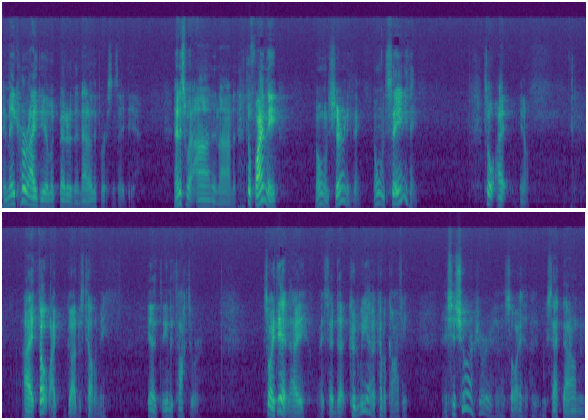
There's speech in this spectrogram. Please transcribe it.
and make her idea look better than that other person's idea. And this went on and on. So finally, no one would share anything. No one would say anything. So I, I felt like God was telling me, yeah, you need to talk to her. So I did. I, I said, uh, could we have a cup of coffee? And she said, sure, sure. So I, I, we sat down and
